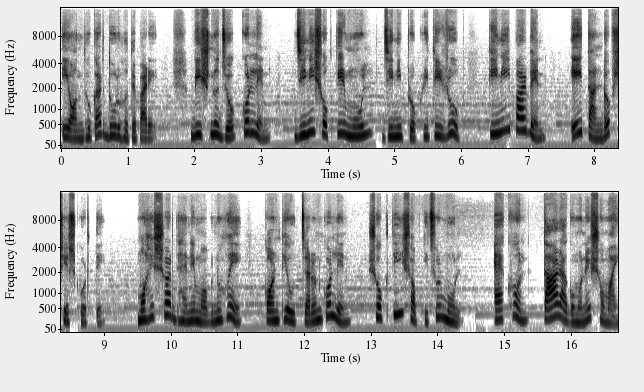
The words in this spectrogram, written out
এই অন্ধকার দূর হতে পারে। বিষ্ণু যোগ করলেন, যিনি শক্তির মূল, যিনি প্রকৃতির রূপ, তিনিই পারবেন এই তাণ্ডব শেষ করতে। মহেশ্বর ধ্যানে মগ্ন হয়ে কণ্ঠে উচ্চারণ করলেন, শক্তিই সবকিছুর মূল। এখন তার আগমনের সময়।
